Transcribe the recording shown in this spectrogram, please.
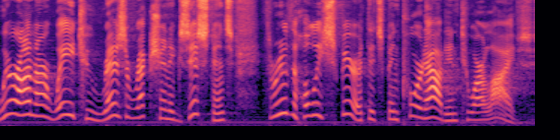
We're on our way to resurrection existence through the Holy Spirit that's been poured out into our lives.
